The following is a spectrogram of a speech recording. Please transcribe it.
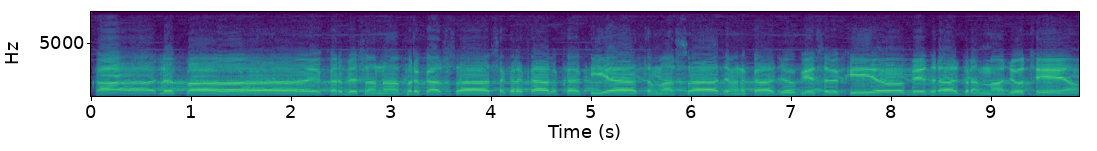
ਕਾਲ ਪਾਇ, ਕਰ ਪ੍ਰਕਾਸ਼ਾ, ਸਕਲ ਕਾਲ ਕਾ ਕੀਆ, ਤਮਾਸਾ, ਜਵਨ ਕਾ ਜੋਗੇ ਸਭ ਕੀਓ ਬੇਦਰਾਜ ਬ੍ਰਹਮਾ ਜੋਥਿਆ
